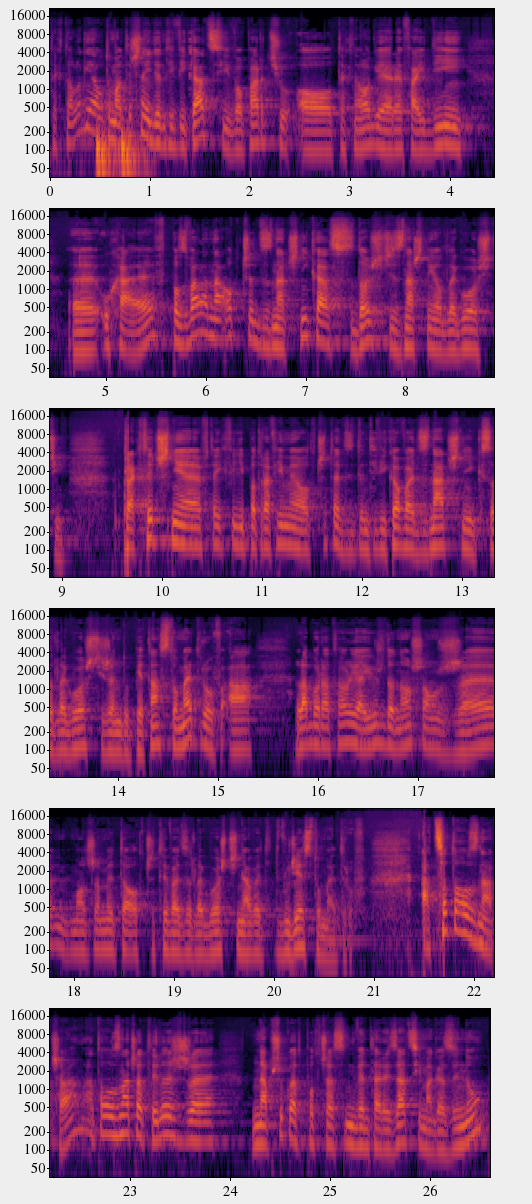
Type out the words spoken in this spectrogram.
Technologia automatycznej identyfikacji w oparciu o technologię RFID e, UHF pozwala na odczyt znacznika z dość znacznej odległości. Praktycznie w tej chwili potrafimy odczytać, zidentyfikować znacznik z odległości rzędu 15 metrów, a laboratoria już donoszą, że możemy to odczytywać z odległości nawet 20 metrów. A co to oznacza? A to oznacza tyle, że na przykład podczas inwentaryzacji magazynu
